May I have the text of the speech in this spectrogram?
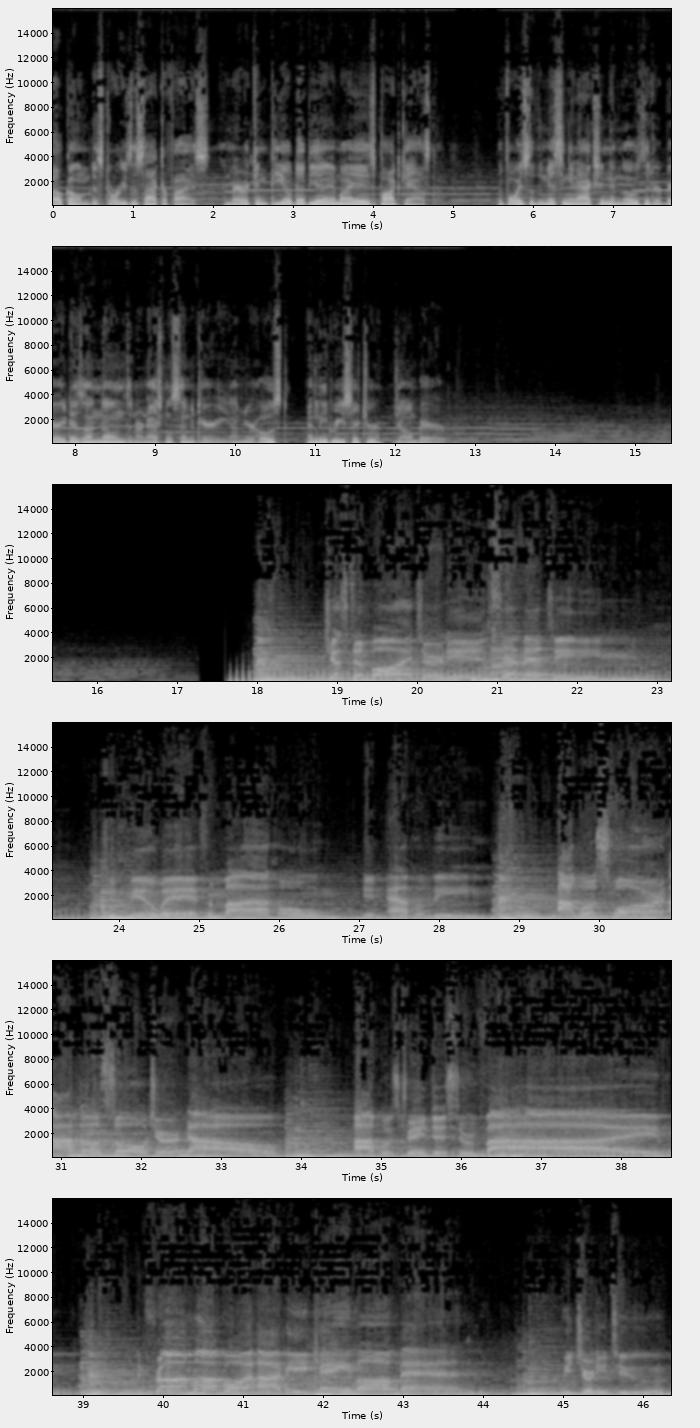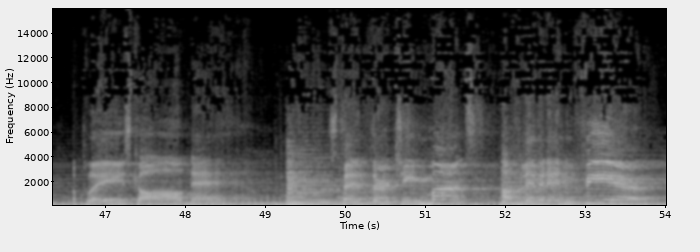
Welcome to Stories of Sacrifice, American POW MIA's podcast. The voice of the missing in action and those that are buried as unknowns in our national cemetery. I'm your host and lead researcher, John Bear. Just a boy turning 17 took me away from my home in Abilene. I was sworn I'm a soldier now. I was trained to survive. And from a boy I became a man. We journeyed to a place called Nam. Spent 13 months of living in fear.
